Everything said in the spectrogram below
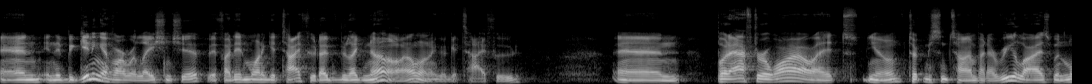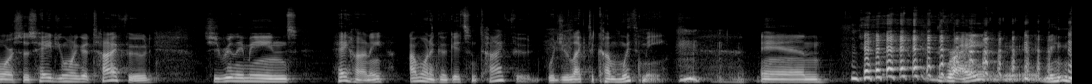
And in the beginning of our relationship, if I didn't want to get Thai food, I'd be like, no, I don't want to go get Thai food. And but after a while, it you know took me some time. But I realized when Laura says, "Hey, do you want to go Thai food?" She really means, "Hey, honey, I want to go get some Thai food. Would you like to come with me?" and right, I mean,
